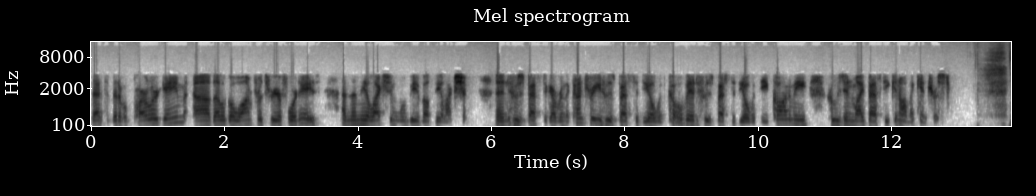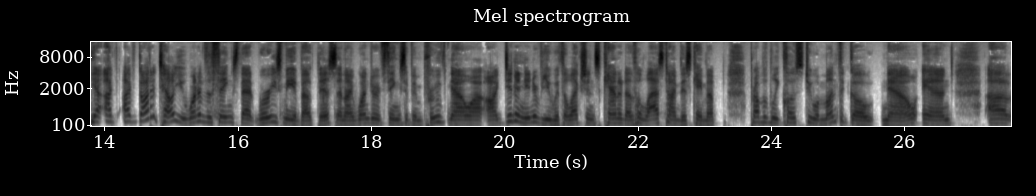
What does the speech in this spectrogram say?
that's a bit of a parlor game uh, that'll go on for three or four days, and then the election will be about the election and who's best to govern the country, who's best to deal with COVID, who's best to deal with the economy, who's in my best economic interest. Yeah, I've, I've got to tell you, one of the things that worries me about this, and I wonder if things have improved now. Uh, I did an interview with Elections Canada the last time this came up, probably close to a month ago now, and uh,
